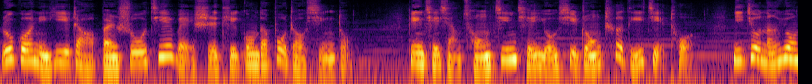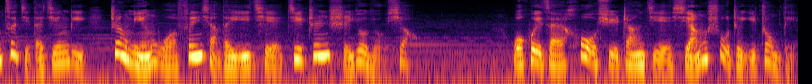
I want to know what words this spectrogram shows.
如果你依照本书结尾时提供的步骤行动，并且想从金钱游戏中彻底解脱，你就能用自己的经历证明我分享的一切既真实又有效。我会在后续章节详述这一重点。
